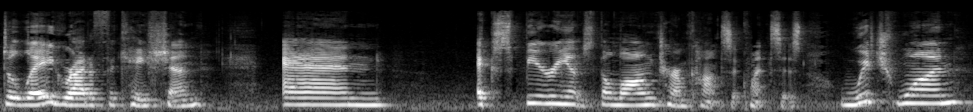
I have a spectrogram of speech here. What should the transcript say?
delay gratification and experience the long term consequences. Which one,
